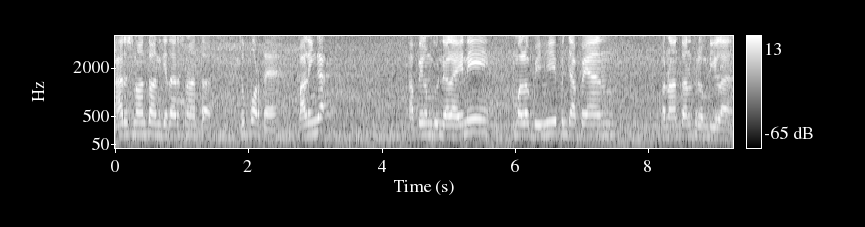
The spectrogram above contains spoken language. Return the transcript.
harus nonton, kita harus nonton. Support ya. Paling nggak uh, film Gundala ini melebihi pencapaian penonton film Dilan.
